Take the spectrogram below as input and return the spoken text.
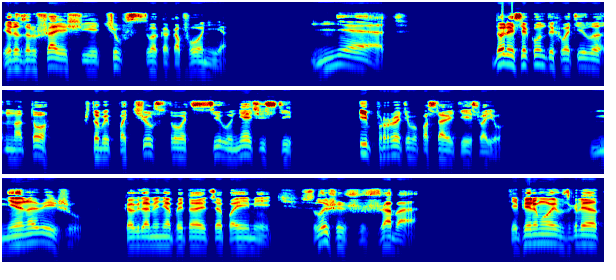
и разрушающие чувства какофония. Нет! Доля секунды хватило на то, чтобы почувствовать силу нечисти и противопоставить ей свою. Ненавижу, когда меня пытаются поиметь. Слышишь, жаба? Теперь мой взгляд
